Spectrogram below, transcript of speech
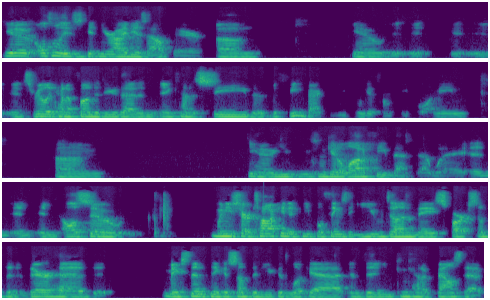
you know, ultimately just getting your ideas out there. Um, you know, it, it's really kind of fun to do that and, and kind of see the, the feedback that you can get from people. I mean, um, you know, you, you can get a lot of feedback that way. And, and, and also when you start talking to people, things that you've done may spark something in their head that makes them think of something you could look at. And then you can kind of bounce that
